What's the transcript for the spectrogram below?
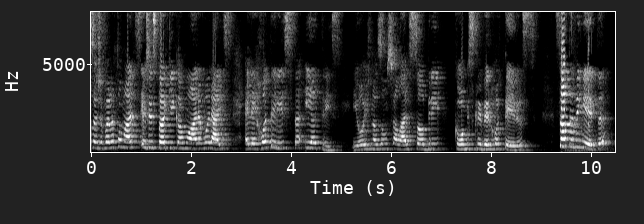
sou Giovana Tomates e eu já estou aqui com a Moara Moraes. Ela é roteirista e atriz. E hoje nós vamos falar sobre como escrever roteiros. Solta a vinheta!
